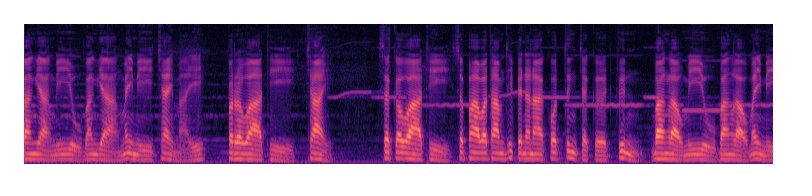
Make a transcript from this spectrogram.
บางอย่างมีอยู่บางอย่างไม่มีใช่ไหม ปรวาที ใช่ สกวาที สภาวธรรมที่เป็นอนาคตซึ่งจะเกิดขึ้น บางเหล่ามีอยู่บางเหล่าไม่มี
